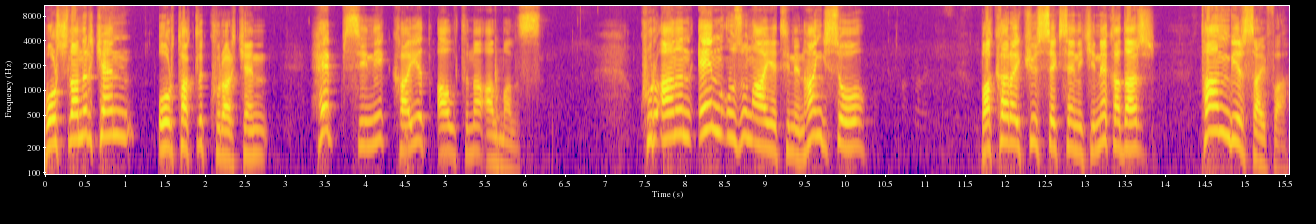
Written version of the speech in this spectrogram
borçlanırken ortaklık kurarken hepsini kayıt altına almalısın. Kur'an'ın en uzun ayetinin hangisi o? Bakara 282 ne kadar? Tam bir sayfa.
